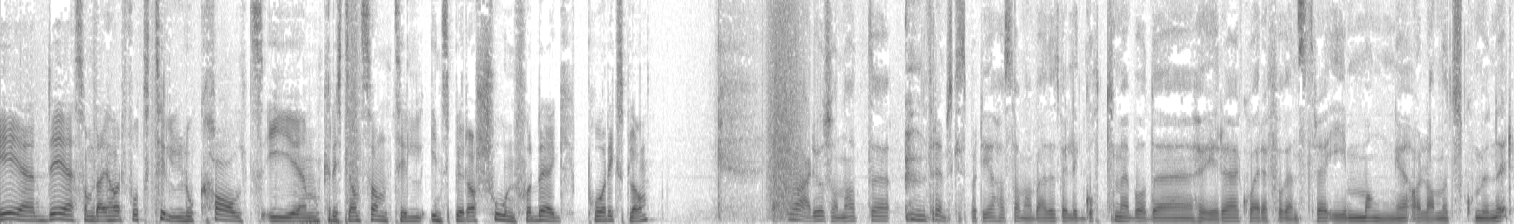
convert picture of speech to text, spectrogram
Er det som de har fått til lokalt i Kristiansand til inspirasjon for deg på riksplan? Nå er det jo sånn at Fremskrittspartiet har samarbeidet veldig godt med både Høyre, KrF og Venstre i mange av landets kommuner.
